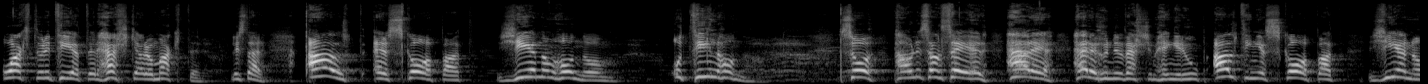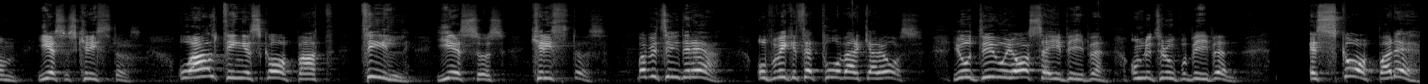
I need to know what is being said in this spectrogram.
och auktoriteter, härskare och makter. Lyssna här. Allt är skapat genom honom och till honom. Så Paulus han säger, här är, här är universum hänger ihop. Allting är skapat genom Jesus Kristus. Och allting är skapat till Jesus Kristus. Vad betyder det? Och på vilket sätt påverkar det oss? Jo, du och jag, säger Bibeln, om du tror på Bibeln, är skapade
